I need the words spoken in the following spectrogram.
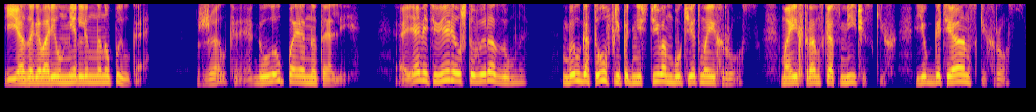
Я заговорил медленно, но пылко. «Жалкая, глупая Натали. А я ведь верил, что вы разумны. Был готов преподнести вам букет моих роз, моих транскосмических, юггатианских роз,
